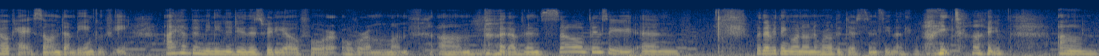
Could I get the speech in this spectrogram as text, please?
Okay, so I'm done being goofy. I have been meaning to do this video for over a month, um, but I've been so busy and with everything going on in the world, it just didn't the right time. Um,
